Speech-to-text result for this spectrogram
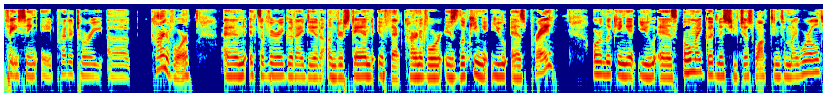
facing a predatory uh, carnivore and it's a very good idea to understand if that carnivore is looking at you as prey or looking at you as, oh my goodness, you just walked into my world.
